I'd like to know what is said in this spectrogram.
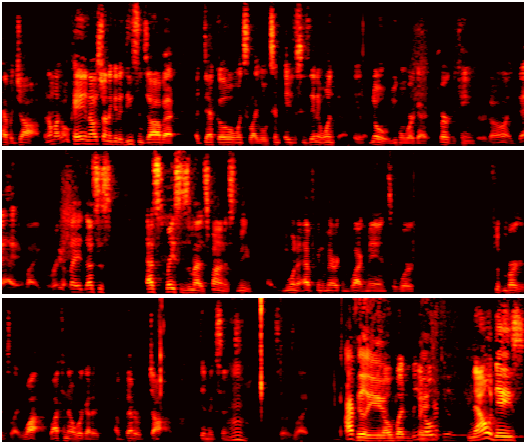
have a job. And I'm like, okay. And I was trying to get a decent job at a deco. I went to like little temp agencies. They didn't want that. They like, no, you're gonna work at Burger King. Or I'm like, dang, like real. Like that's just that's racism at its finest to me. Like, you want an African American black man to work flipping burgers. Like, why? Why can I work at a, a better job? Didn't make sense. Mm. So it's like, I feel you. you know, but you But- know, nowadays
